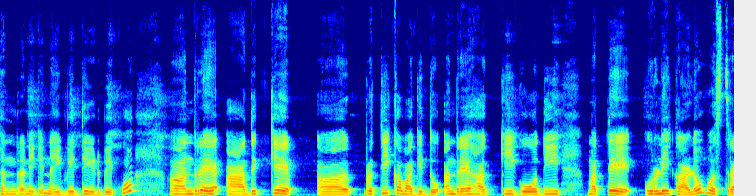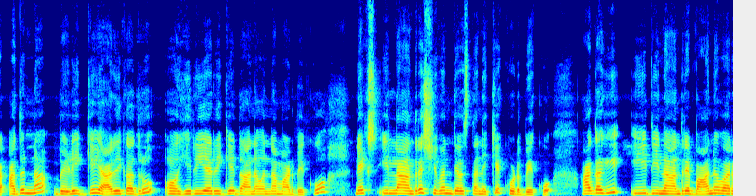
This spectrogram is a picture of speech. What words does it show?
ಚಂದ್ರನಿಗೆ ನೈವೇದ್ಯ ಇಡಬೇಕು. ಅಂದರೆ ಅದಕ್ಕೆ ಪ್ರತೀಕವಾಗಿದ್ದು, ಅಂದರೆ ಅಕ್ಕಿ ಗೋಧಿ, ಮತ್ತು ಹುರುಳಿಕಾಳು, ವಸ್ತ್ರ. ಅದನ್ನು ಬೆಳಿಗ್ಗೆ ಯಾರಿಗಾದರೂ ಹಿರಿಯರಿಗೆ ದಾನವನ್ನು ಮಾಡಬೇಕು. ನೆಕ್ಸ್ಟ್ ಇಲ್ಲ ಅಂದರೆ ಶಿವನ ದೇವಸ್ಥಾನಕ್ಕೆ ಕೊಡಬೇಕು. ಹಾಗಾಗಿ ಈ ದಿನ ಅಂದರೆ ಭಾನುವಾರ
